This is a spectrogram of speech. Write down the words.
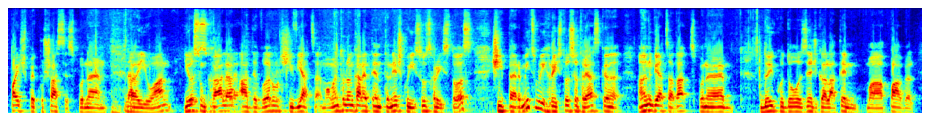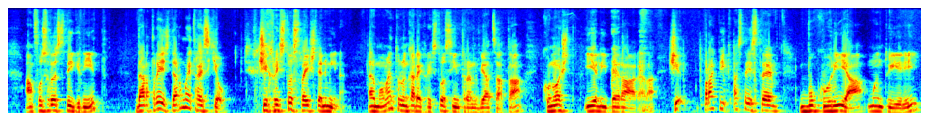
14 cu 6, spune da. Da. Ioan, eu, eu sunt calea, adevărul și viața. În momentul în care te întâlnești cu Isus Hristos și îi permiți lui Hristos să trăiască în viața ta, spune 2 cu 20 Galateni, uh, Pavel, am fost răstignit, dar trăiești, dar nu mai trăiesc eu, ci Hristos trăiește în mine. În momentul în care Hristos intră în viața ta, cunoști eliberarea. Da? Și practic asta este bucuria mântuirii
